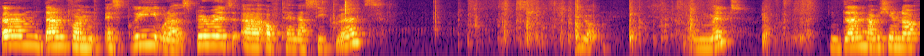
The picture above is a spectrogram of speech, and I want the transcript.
Ähm, dann von Esprit oder Spirit äh, of Tender Secrets. Ja. Moment. Dann habe ich hier noch.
